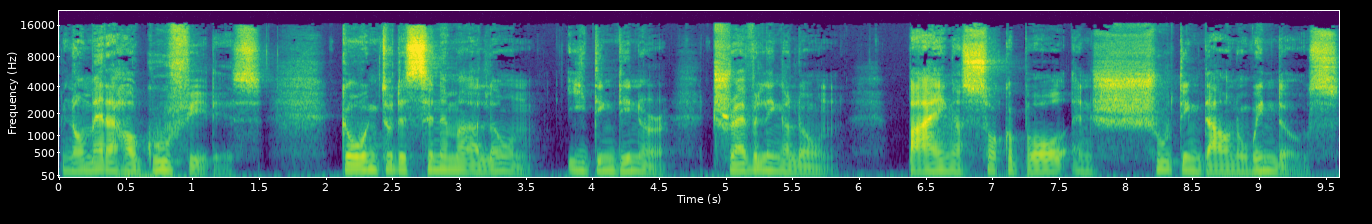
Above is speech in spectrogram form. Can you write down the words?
No matter how goofy it is. Going to the cinema alone, eating dinner, traveling alone, buying a soccer ball and shooting down windows,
